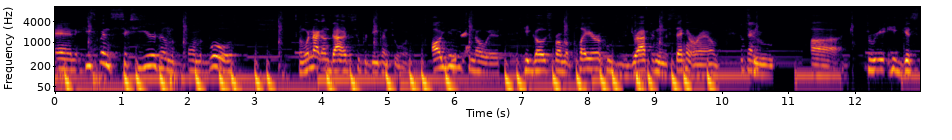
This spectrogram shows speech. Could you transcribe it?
and he spends six years on the on the Bulls. And we're not gonna dive super deep into him. All you need to know is he goes from a player who was drafted in the second round Okay. to uh three he gets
